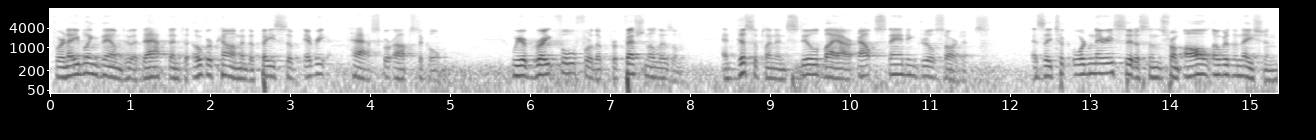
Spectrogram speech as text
for enabling them to adapt and to overcome in the face of every task or obstacle. We are grateful for the professionalism and discipline instilled by our outstanding drill sergeants as they took ordinary citizens from all over the nation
